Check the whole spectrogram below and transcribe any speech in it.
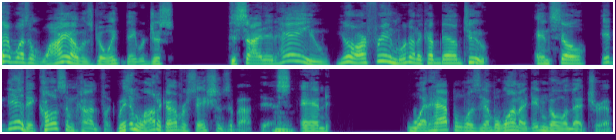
that wasn't why i was going. They were just decided hey you're our friend. We're going to come down too. And so it did. It caused some conflict. We had a lot of conversations about this. And what happened was number one i didn't go on that trip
